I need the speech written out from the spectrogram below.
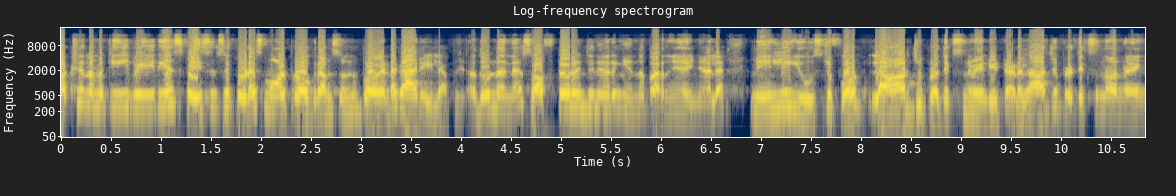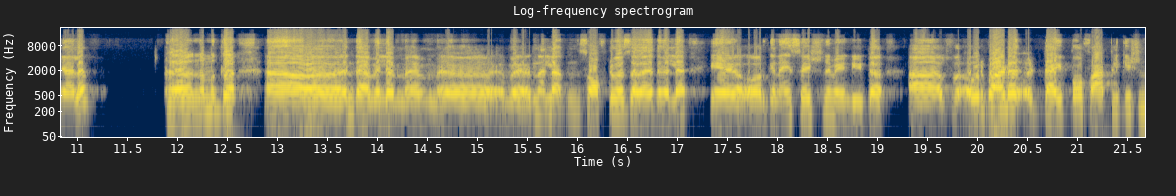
പക്ഷെ നമുക്ക് ഈ വേരിയസ് ഫേസസിൽ കൂടെ സ്മോൾ പ്രോഗ്രാംസ് ഒന്നും പോകേണ്ട കാര്യമില്ല. അതുകൊണ്ട് തന്നെ സോഫ്റ്റ്വെയർ എഞ്ചിനീയറിംഗ് എന്ന് പറഞ്ഞു കഴിഞ്ഞാൽ മെയിൻലി യൂസ്ഡ് ഫോർ ലാർജ് പ്രൊജക്ട്സിന് വേണ്ടിയിട്ടാണ്. ലാർജ് പ്രൊജക്ട്സ് എന്ന് പറഞ്ഞു കഴിഞ്ഞാൽ നമുക്ക് എന്താ വല്ല നല്ല സോഫ്റ്റ്വെയർസ് അതായത് വല്ല ഓർഗനൈസേഷന് വേണ്ടിയിട്ട് ഒരുപാട് ടൈപ്പ് ഓഫ് ആപ്ലിക്കേഷൻ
